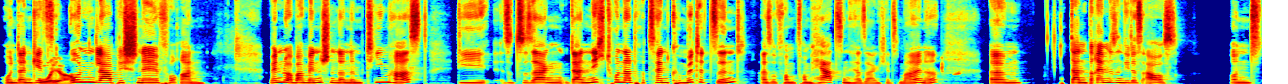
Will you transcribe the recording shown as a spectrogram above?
und dann geht es oh ja. unglaublich schnell voran. Wenn du aber Menschen dann im Team hast, die sozusagen da nicht 100% committed sind, also vom, vom Herzen her, sage ich jetzt mal, ne, ähm, dann bremsen die das aus. Und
